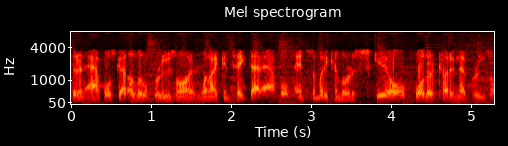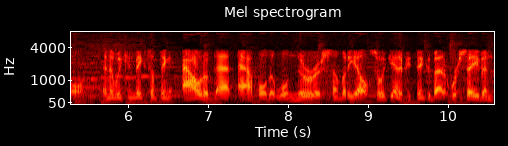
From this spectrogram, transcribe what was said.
that an apple's got a little bruise on it when I can take that apple and somebody can learn a skill while they're cutting that bruise off? And then we can make something out of that apple that will nourish somebody else. So again, if you think about it, we're saving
